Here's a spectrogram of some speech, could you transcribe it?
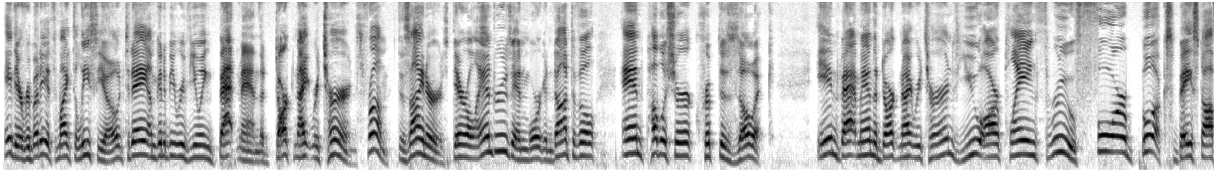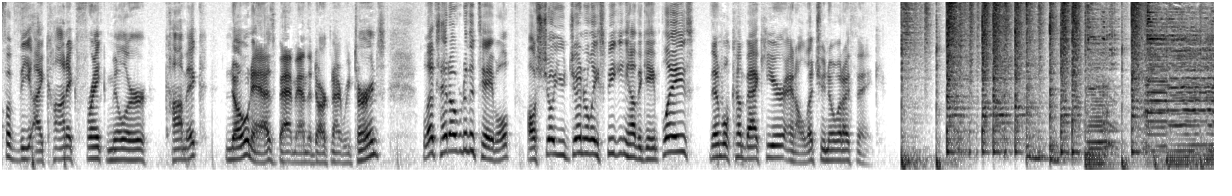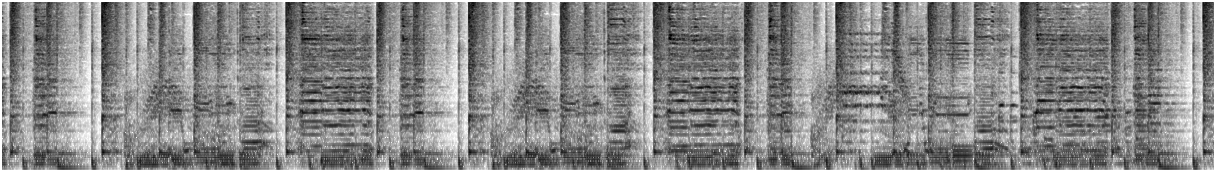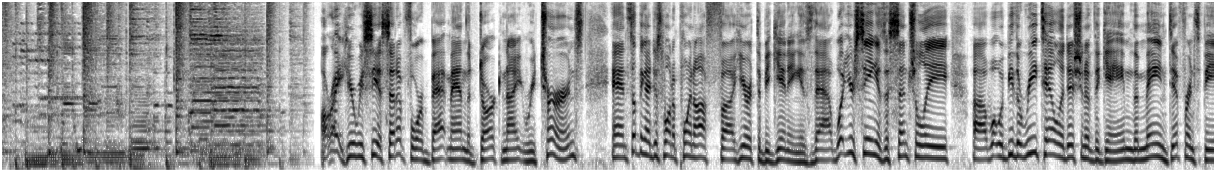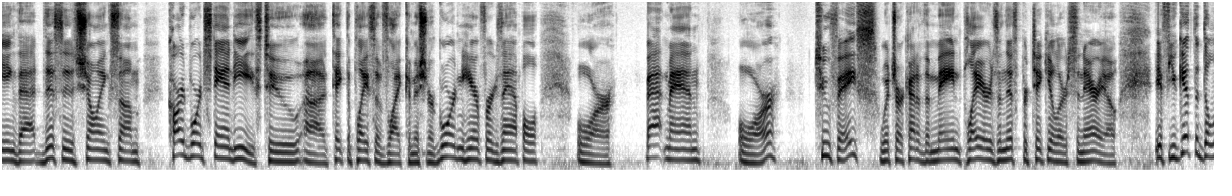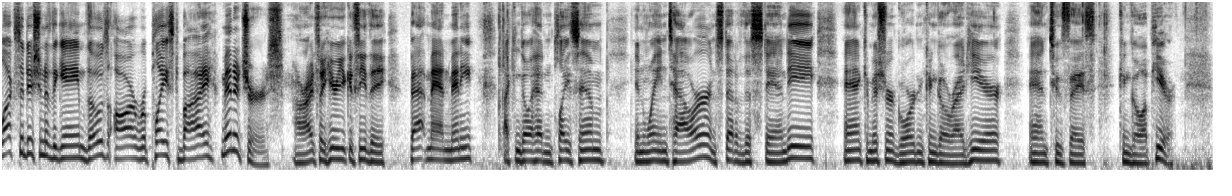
Hey there, everybody, it's Mike DiLisio, and today I'm going to be reviewing Batman The Dark Knight Returns from designers Daryl Andrews and Morgan Dontanville and publisher Cryptozoic. In Batman The Dark Knight Returns, you are playing through four books based off of the iconic Frank Miller comic known as Batman The Dark Knight Returns. Let's head over to the table. I'll show you, generally speaking, how the game plays, then we'll come back here and I'll let you know what I think. Right, here we see a setup for Batman The Dark Knight Returns. And something I just want to point off uh, here at the beginning is that what you're seeing is essentially uh, what would be the retail edition of the game. The main difference being that this is showing some cardboard standees to uh, take the place of like Commissioner Gordon here, for example, or Batman, or Two Face, which are kind of the main players in this particular scenario. If you get the deluxe edition of the game, those are replaced by miniatures. All right, so here you can see the Batman Mini. I can go ahead and place him in Wayne Tower instead of this standee, and Commissioner Gordon can go right here, and Two Face can go up here.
